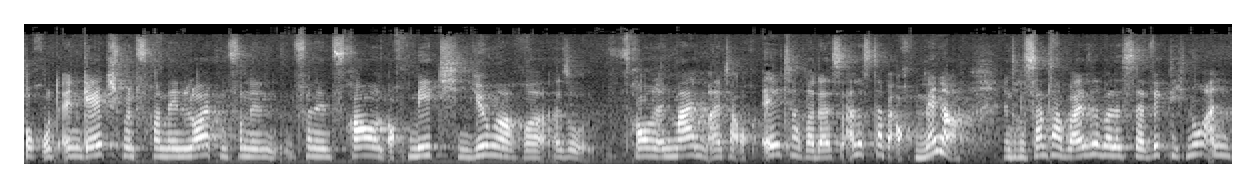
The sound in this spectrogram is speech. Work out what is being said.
und Engagement von den Leuten, von den, von den Frauen, auch Mädchen, Jüngere, also Frauen in meinem Alter, auch Ältere, da ist alles dabei, auch Männer. Interessanterweise, weil es ja wirklich nur an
